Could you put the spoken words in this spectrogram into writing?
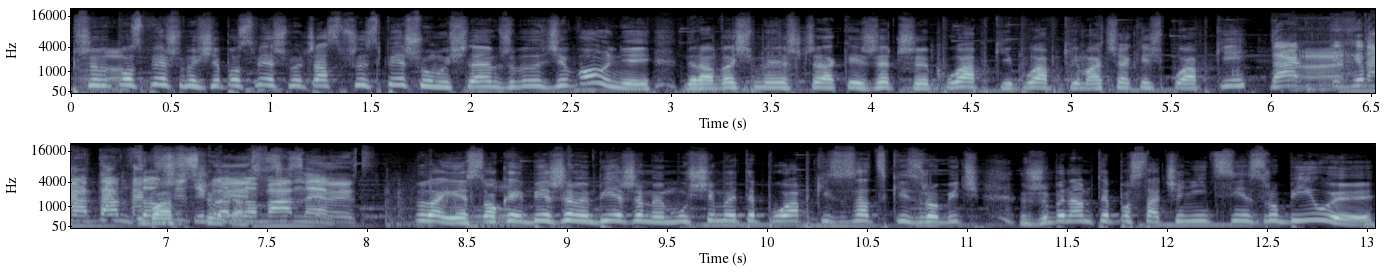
przy, pospieszmy się, pospieszmy, czas przyspieszył. Myślałem, że będzie wolniej. Dobra, weźmy jeszcze jakieś rzeczy. Pułapki, pułapki. Macie jakieś pułapki? Tak, chyba tam Chyba są wszystko wszystko jest. Tutaj jest, okej, bierzemy, bierzemy, musimy te pułapki zasadzki zrobić, żeby nam te postacie nic nie zrobiły.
